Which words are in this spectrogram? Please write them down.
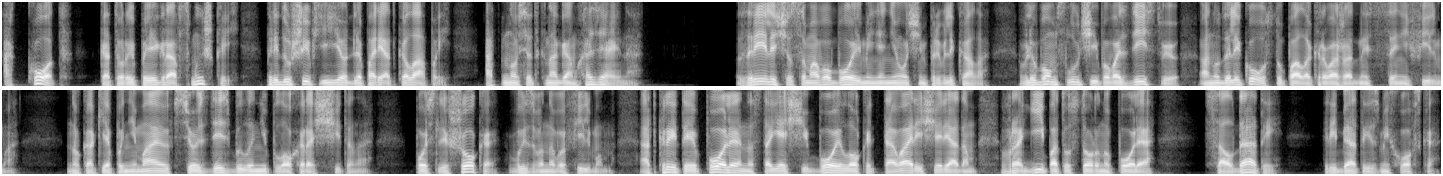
а кот, который, поиграв с мышкой, придушив ее для порядка лапой, относит к ногам хозяина — Зрелище самого боя меня не очень привлекало. В любом случае, по воздействию, оно далеко уступало кровожадной сцене фильма. Но, как я понимаю, все здесь было неплохо рассчитано. После шока, вызванного фильмом, открытое поле, настоящий бой, локоть товарища рядом, враги по ту сторону поля, солдаты, ребята из Миховска,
